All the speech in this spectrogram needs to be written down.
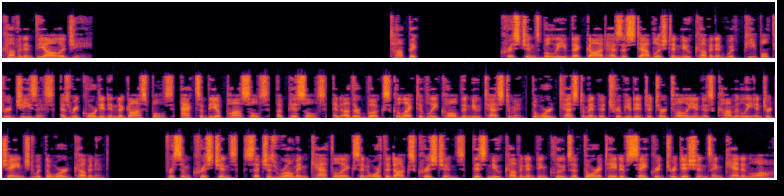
Covenant theology Christians believe that God has established a new covenant with people through Jesus, as recorded in the Gospels, Acts of the Apostles, Epistles, and other books collectively called the New Testament the word testament attributed to Tertullian is commonly interchanged with the word covenant. For some Christians, such as Roman Catholics and Orthodox Christians, this new covenant includes authoritative sacred traditions and canon law.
